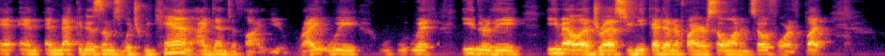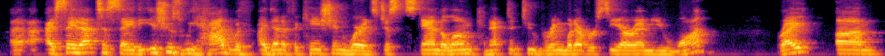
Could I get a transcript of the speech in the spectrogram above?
and, and mechanisms which we can identify you, right? We with either the email address, unique identifier, so on and so forth. But I, I say that to say the issues we had with identification, where it's just standalone, connected to, bring whatever CRM you want, right? Um,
